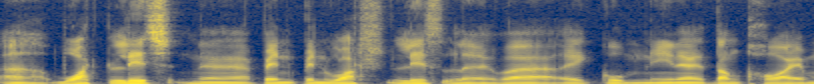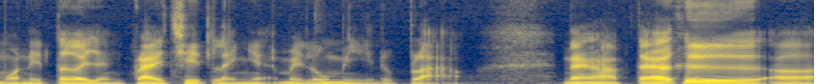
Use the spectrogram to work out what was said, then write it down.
เอ่อ watch list นะเป็นเป็น watch list เลยว่าเอ้กลุ่มนี้นะต้องคอย monitor อย่างใกล้ชิดอะไรเงี้ยไม่รู้มีหรือเปล่านะครับแต่ก็คือเอ่อ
